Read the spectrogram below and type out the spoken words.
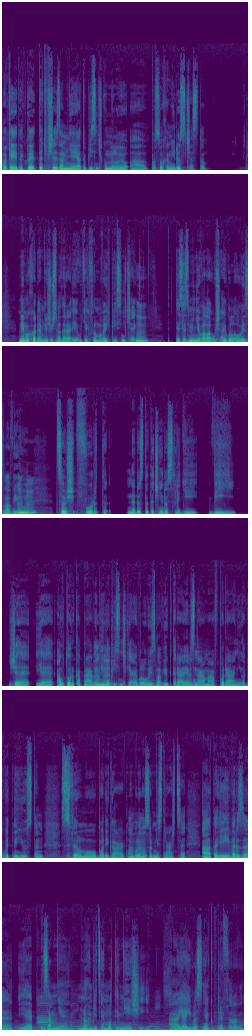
OK, tak to je toť vše za mě. Já tu písničku miluju a poslouchám ji dost často. Mimochodem, když už jsme teda i u těch filmových písniček, Hm. ty jsi zmiňovala už I Will Always Love You, Mhm. což furt nedostatečně dost lidí ví, že je autorka právě téhle Mhm. písničky I Will Always Love You, která je známá v podání od Whitney Houston z filmu Bodyguard, neboli Mhm. Osobní strážce. A ta její verze je za mě mnohem víc emotivnější a já ji vlastně jako preferuju.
